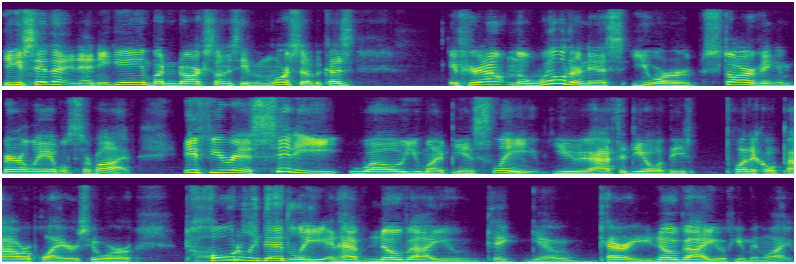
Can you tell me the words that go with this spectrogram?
You can say that in any game, but in Dark Sun it's even more so because if you're out in the wilderness, you are starving and barely able to survive. If you're in a city, well, you might be enslaved. You have to deal with these political power players who are totally deadly and have no value, take you know, carry no value of human life.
